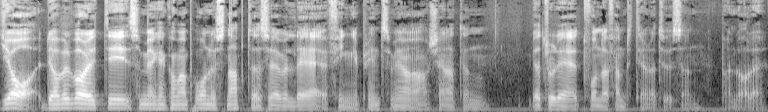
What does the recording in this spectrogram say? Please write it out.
Ja, det har väl varit i, som jag kan komma på nu snabbt, så är väl det Fingerprint som jag har tjänat en jag tror det är 250-300 000 på en dag där.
